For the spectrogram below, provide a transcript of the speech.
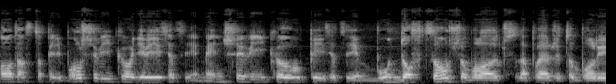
Bolo tam 105 bolševíkov, 97 menševíkov, 57 bundovcov, čo bolo, čo sa dá povedať, že to boli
